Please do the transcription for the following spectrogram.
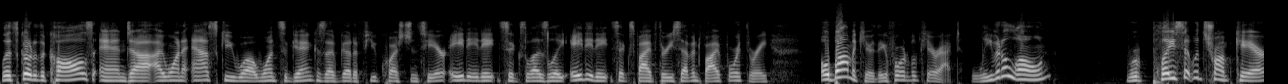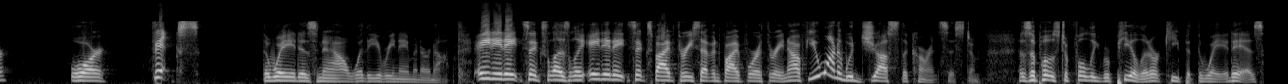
Let's go to the calls, and uh, I want to ask you uh, once again because I've got a few questions here. 8886 Leslie, 888 653 7543. Obamacare, the Affordable Care Act. Leave it alone, replace it with Trump Care, or fix the way it is now, whether you rename it or not. 8886 Leslie, 888 Now, if you want to adjust the current system, as opposed to fully repeal it or keep it the way it is,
